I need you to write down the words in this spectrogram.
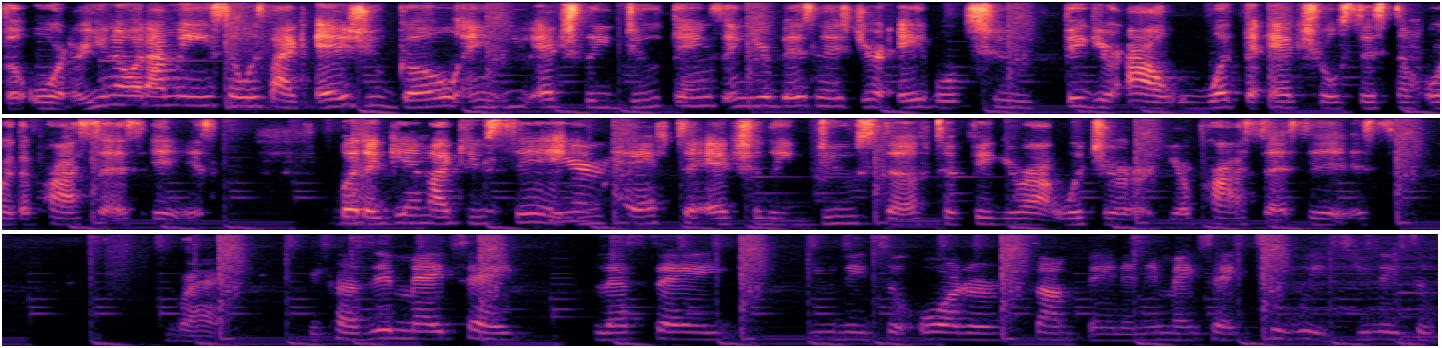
the order. You know what I mean? So it's like as you go and you actually do things in your business, you're able to figure out what the actual system or the process is. But again, like you said, you have to actually do stuff to figure out what your your process is. Right. Because it may take let's say you need to order something and it may take 2 weeks. You need to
